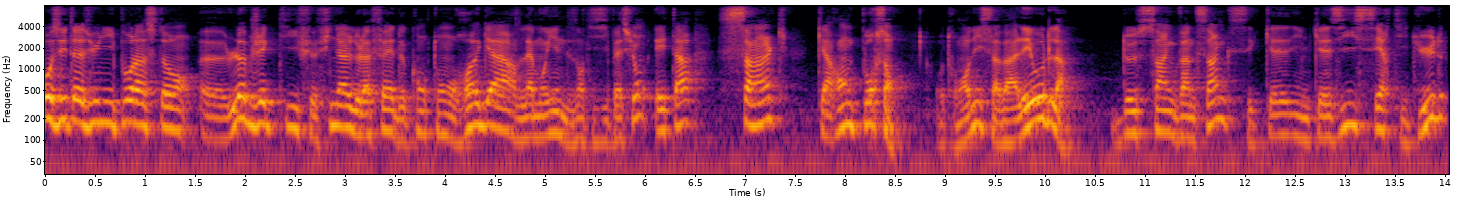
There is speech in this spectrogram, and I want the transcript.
Aux États-Unis, pour l'instant, euh, l'objectif final de la Fed, quand on regarde la moyenne des anticipations, est à 5,40%. Autrement dit, ça va aller au-delà de 5,25, c'est une quasi-certitude.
